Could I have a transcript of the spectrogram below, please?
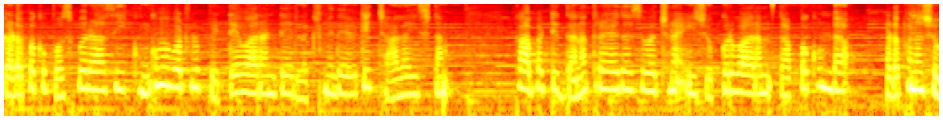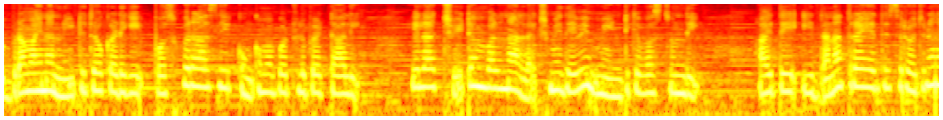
గడపకు పసుపు రాసి కుంకుమ బొట్లు పెట్టేవారంటే లక్ష్మీదేవికి చాలా ఇష్టం. కాబట్టి ధనత్రయోదశి వచ్చిన ఈ శుక్రవారం తప్పకుండా గడపను శుభ్రమైన నీటితో కడిగి పసుపు రాసి కుంకుమ బొట్లు పెట్టాలి. ఇలా చేయటం వలన లక్ష్మీదేవి మీ ఇంటికి వస్తుంది. అయితే ఈ ధనత్రయోదశి రోజున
